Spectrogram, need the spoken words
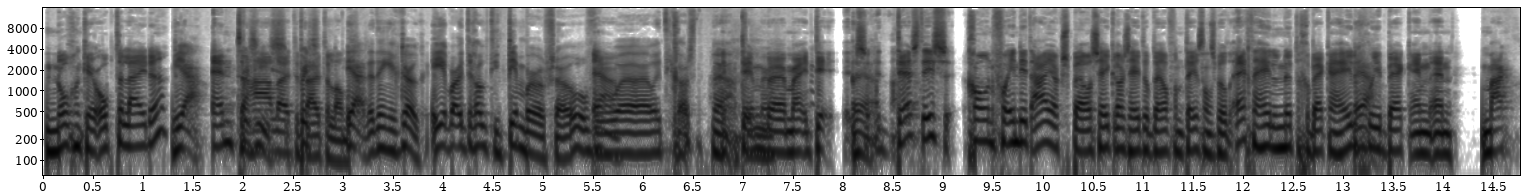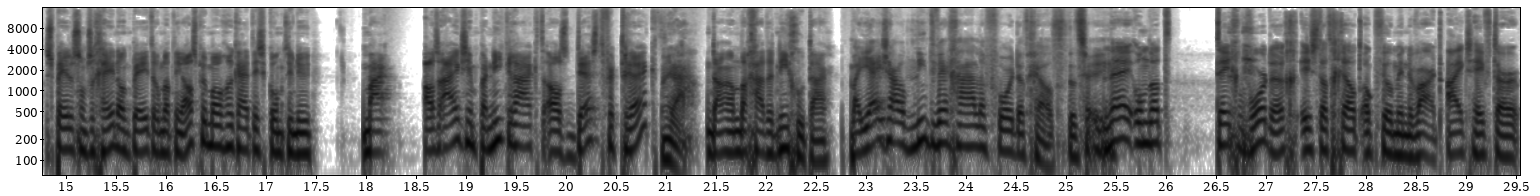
nog een keer op te leiden. Ja, En te Precies. halen uit het Precies. buitenland. ja, dat denk ik ook. En je hebt toch ook die Timber of zo? Of Ja. hoe, eh, hoe heet die gast? Ja. Timber, maar de- Ja. Dest is gewoon voor in dit Ajax-spel, zeker als hij het op de helft van de tegenstander speelt, echt een hele nuttige back, een hele Ja. goede back. En, en maakt spelers om zich heen ook beter, omdat een afspeelmogelijkheid is continu. Maar als Ajax in paniek raakt als Dest vertrekt, Ja. dan, dan gaat het niet goed daar. Maar jij zou hem niet weghalen voor dat geld. Dat zou... Nee, omdat tegenwoordig is dat geld ook veel minder waard. Ajax heeft er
